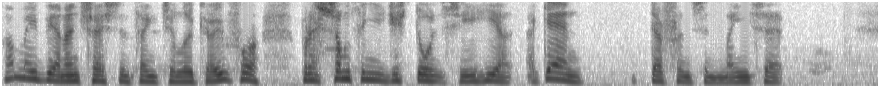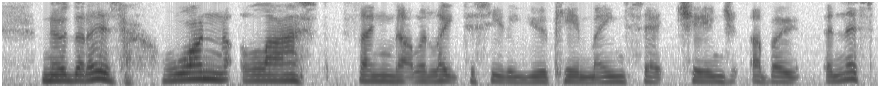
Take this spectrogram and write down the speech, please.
that might be an interesting thing to look out for. But it's something you just don't see here. Again, difference in mindset. Now, there is one last thing that I would like to see the UK mindset change about, and this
